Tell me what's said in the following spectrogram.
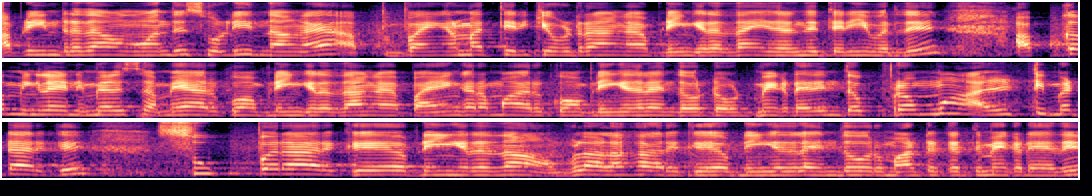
அப்படின்றத அவங்க வந்து சொல்லியிருந்தாங்க. அப்போ பயங்கரமாக தெரிக்க விடுறாங்க அப்படிங்கிறது தான் இதுலேருந்து தெரிய வருது. அப்கமிங்கில் இனிமேல் செமையாக இருக்கும் அப்படிங்கிறது தாங்க பயங்கரமாக இருக்கும் அப்படிங்கிறதுல எந்த ஒரு டவுட்டுமே கிடையாது. இந்த ப்ரொமோ அல்டிமேட்டாக இருக்குது சூப்பராக இருக்குது அப்படிங்கிறது தான். அவ்வளோ அழகாக இருக்குது அப்படிங்கிறதுல எந்த ஒரு மாற்று கருத்துமே கிடையாது.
